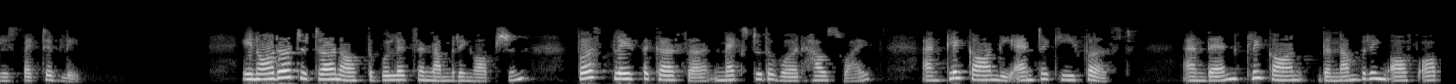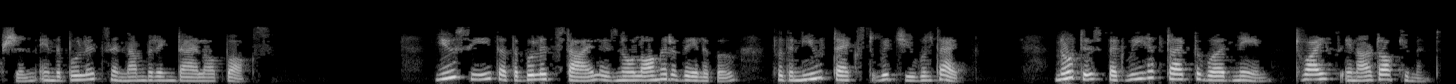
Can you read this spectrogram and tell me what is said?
respectively. In order to turn off the bullets and numbering option, First place the cursor next to the word housewife and click on the enter key first and then click on the numbering off option in the bullets and numbering dialog box. You see that the bullet style is no longer available for the new text which you will type. Notice that we have typed the word name twice in our document.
